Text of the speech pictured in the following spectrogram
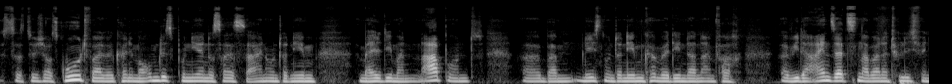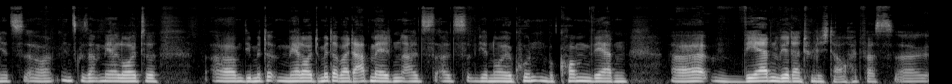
ist das durchaus gut, weil wir können immer umdisponieren. Das heißt, ein Unternehmen meldet jemanden ab und äh, beim nächsten Unternehmen können wir den dann einfach äh, wieder einsetzen. Aber natürlich, wenn jetzt äh, insgesamt mehr Leute ähm, die mit, mehr Leute Mitarbeiter abmelden, als, als wir neue Kunden bekommen werden, äh, werden wir natürlich da auch etwas äh,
